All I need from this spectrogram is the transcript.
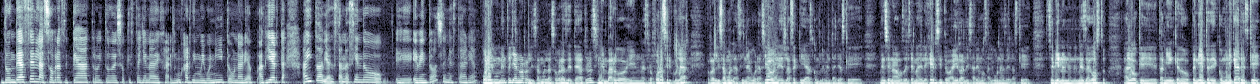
donde hacen las obras de teatro y todo eso que está llena de un jardín muy bonito, un área abierta. Ahí todavía están haciendo eh, eventos en esta área. Por el momento ya no realizamos las obras de teatro, sin embargo en nuestro foro circular realizamos las inauguraciones, las actividades complementarias que mencionábamos del tema del ejército, ahí realizaremos algunas de las que se vienen en el mes de agosto. Algo que también quedó pendiente de comunicar es que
